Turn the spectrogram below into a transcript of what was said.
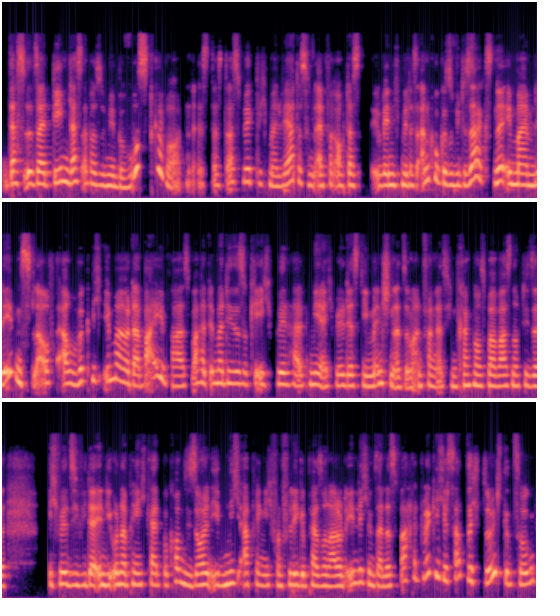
das, seitdem das aber so mir bewusst geworden ist, dass das wirklich mein Wert ist und einfach auch das, wenn ich mir das angucke, so wie du sagst, ne, in meinem Lebenslauf auch wirklich immer dabei war. Es war halt immer dieses, okay, ich will halt mehr. Ich will, dass die Menschen, also am Anfang, als ich im Krankenhaus war, war es noch diese, ich will sie wieder in die Unabhängigkeit bekommen. Sie sollen eben nicht abhängig von Pflegepersonal und ähnlichem sein. Das war halt wirklich, es hat sich durchgezogen.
